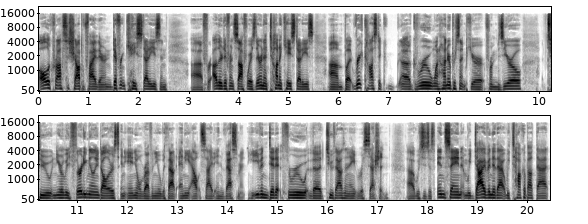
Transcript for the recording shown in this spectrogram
all across Shopify. They're in different case studies and uh, for other different softwares. They're in a ton of case studies. Um, but Rick Kostick uh, grew 100% Pure from zero to nearly $30 million in annual revenue without any outside investment. He even did it through the 2008 recession, uh, which is just insane. And we dive into that. We talk about that.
